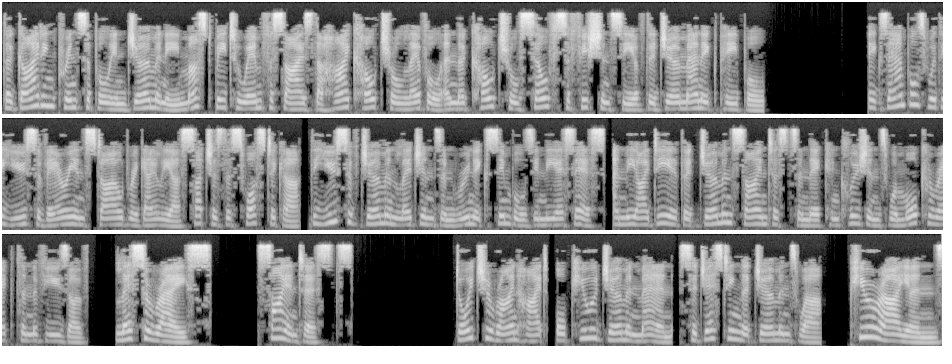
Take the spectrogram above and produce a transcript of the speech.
the guiding principle in Germany must be to emphasize the high cultural level and the cultural self-sufficiency of the Germanic people. Examples were the use of Aryan-styled regalia such as the swastika, the use of German legends and runic symbols in the SS, and the idea that German scientists and their conclusions were more correct than the views of lesser race scientists. Deutsche Reinheit, or pure German man, suggesting that Germans were pure Aryans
